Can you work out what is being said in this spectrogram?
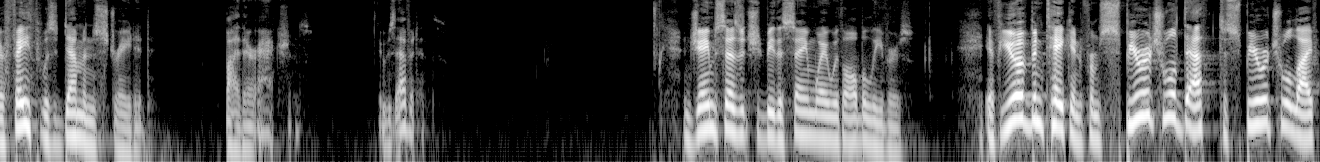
Their faith was demonstrated by their actions. It was evidence. And James says it should be the same way with all believers. If you have been taken from spiritual death to spiritual life,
